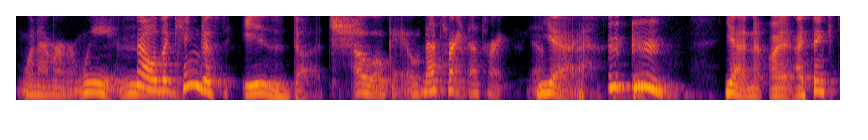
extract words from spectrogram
whatever. We no, the king just is Dutch. Oh, okay. Oh, that's right. That's right. Yes, yeah. Yeah, no, I, I think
